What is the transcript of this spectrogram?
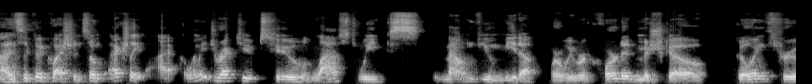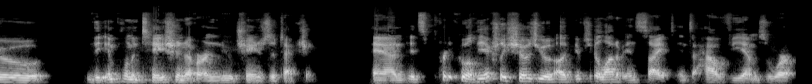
Uh, it's a good question. So actually, I, let me direct you to last week's Mountain View meetup where we recorded Miško going through the implementation of our new change detection. And it's pretty cool. He actually shows you, uh, gives you a lot of insight into how VMs work.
